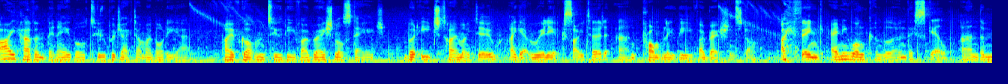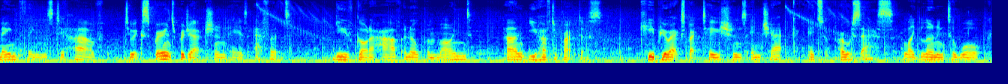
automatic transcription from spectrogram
I haven't been able to project out my body yet. I've gotten to the vibrational stage, but each time I do, I get really excited and promptly the vibrations stop. I think anyone can learn this skill, and the main things to have to experience projection is effort. You've got to have an open mind, and you have to practice. Keep your expectations in check. It's a process, like learning to walk.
